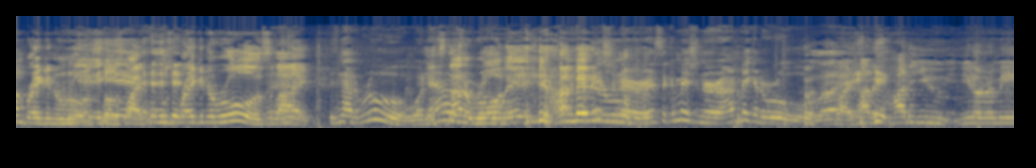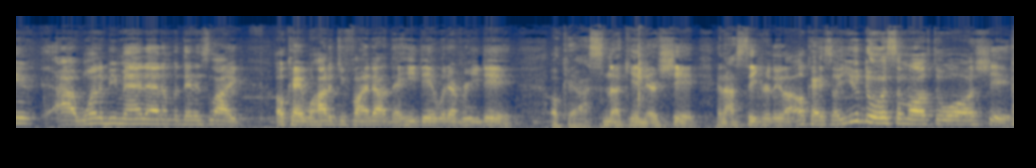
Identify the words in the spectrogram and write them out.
I'm breaking the rules. So it's Yeah. like, who's breaking the rules? Like, it's not a rule. Well, now It's not a rule. I I'm made it a rule. commissioner. It's the commissioner. I'm making a rule. like how, do, how do you, you know what I mean? I want to be mad at him, but then it's like, okay, well, how did you find out that he did whatever he did? Okay, I snuck in their shit, and I secretly like, okay, so you doing some off the wall shit.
